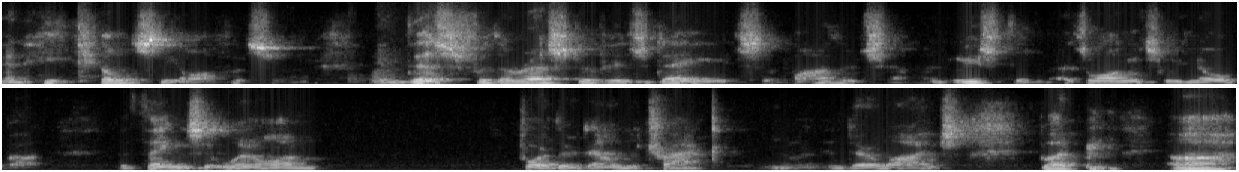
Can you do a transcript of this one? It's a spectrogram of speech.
And he kills the officer. And this, for the rest of his days, bothers him, at least as long as we know about the things that went on farther down the track you know, in their lives. But uh,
